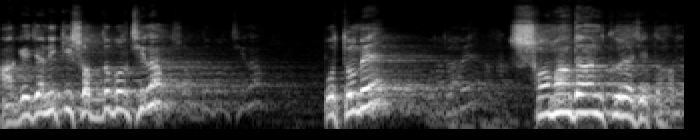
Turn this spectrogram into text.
আগে জানি কি শব্দ বলছিলাম? প্রথমে সমাধান করে যেতে হবে।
